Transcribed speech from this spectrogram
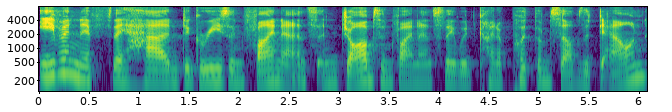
even if they had degrees in finance and jobs in finance, they would kind of put themselves down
